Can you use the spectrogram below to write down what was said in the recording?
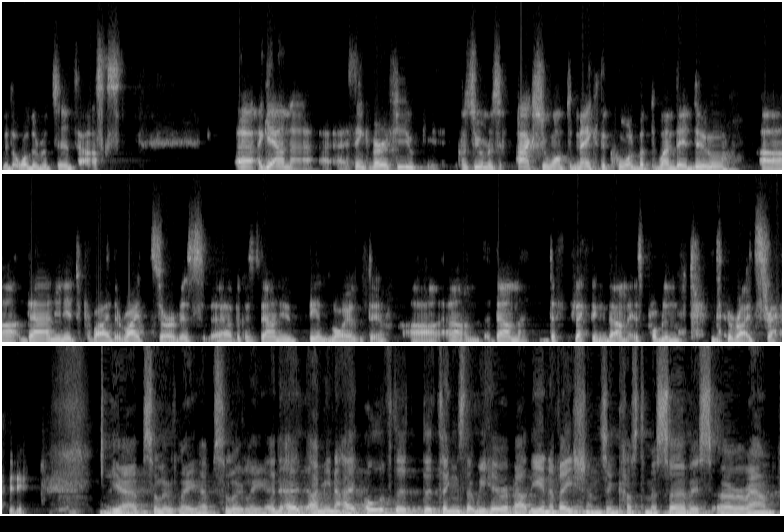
with all the routine tasks. Uh, again, I think very few consumers actually want to make the call, but when they do, uh, then you need to provide the right service uh, because then you build loyalty. Uh, and then deflecting them is probably not the right strategy. Yeah, absolutely, absolutely. And uh, I mean, I, all of the the things that we hear about the innovations in customer service are around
